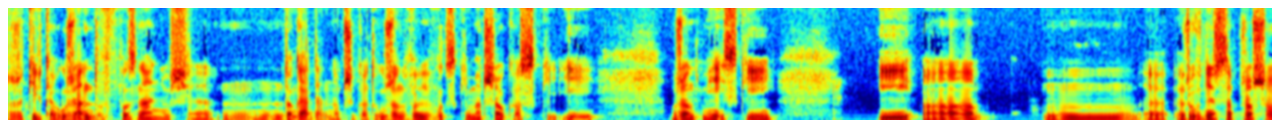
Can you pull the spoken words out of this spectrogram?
y, że kilka urzędów w Poznaniu się mm, dogada, na przykład Urząd Wojewódzki, Marszałkowski i Urząd Miejski i e, mm, y, również zaproszą,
